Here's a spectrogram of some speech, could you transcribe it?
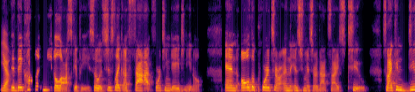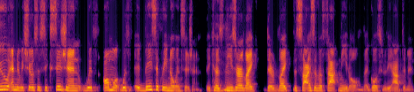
Yeah. They call it needleoscopy. So it's just like a fat 14 gauge needle and all the ports are and the instruments are that size too. So I can do endometriosis excision with almost with basically no incision because mm. these hmm. are like they're like the size of a fat needle that go through the abdomen.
